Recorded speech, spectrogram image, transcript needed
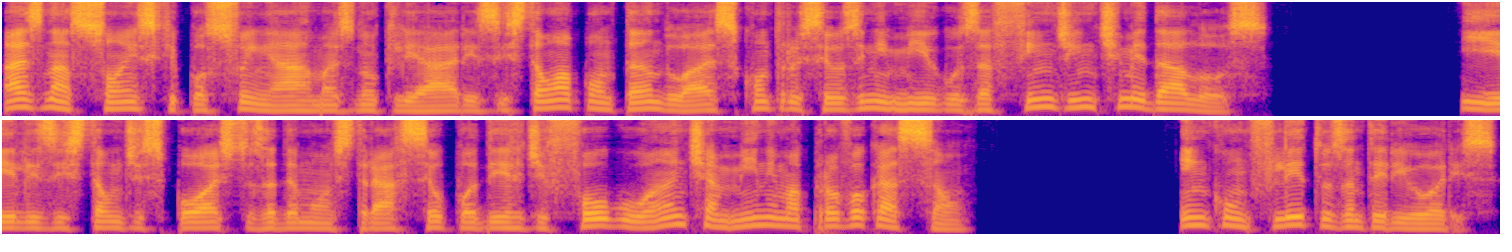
As nações que possuem armas nucleares estão apontando-as contra os seus inimigos a fim de intimidá-los. E eles estão dispostos a demonstrar seu poder de fogo ante a mínima provocação. Em conflitos anteriores,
